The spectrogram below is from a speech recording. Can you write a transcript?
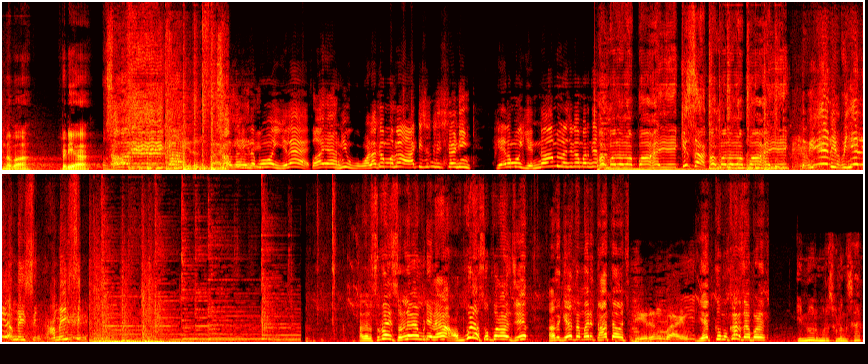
என்னப்பா? ரெடியா? இல. போ இல நீ உலக மக ஆர்டிஸ்ட் லிஸ்டா நீ பேரமோ என்னாம வச்சுக்க பாருங்க கமலல பாஹை கிசா கமலல பாஹை ரியலி ரியலி அமேசிங் அமேசிங் அதுல சுவை சொல்லவே முடியல. அவ்வளவு சூப்பரா இருந்துச்சு. அதுக்கு ஏத்த மாதிரி தாத்தா வச்சு எக்கு முக்கான சாப்பாடு. இன்னொரு முறை சொல்லுங்க சார்.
